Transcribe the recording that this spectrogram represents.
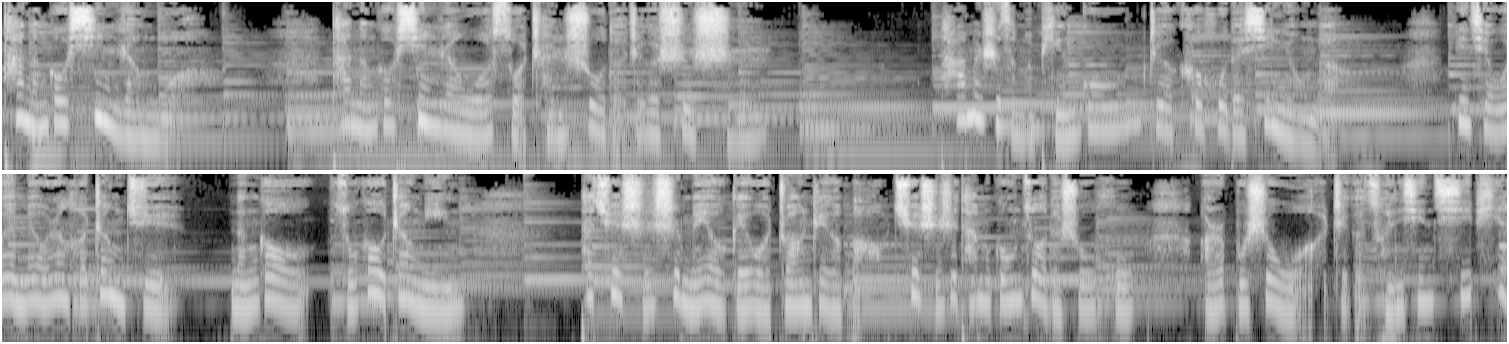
他能够信任我，他能够信任我所陈述的这个事实。他们是怎么评估这个客户的信用的，并且我也没有任何证据能够足够证明。他确实是没有给我装这个宝，确实是他们工作的疏忽，而不是我这个存心欺骗。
